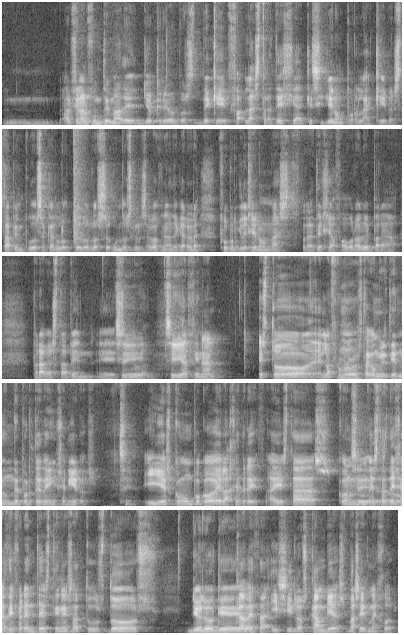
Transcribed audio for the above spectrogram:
mm, al final fue un tema de, yo creo, pues de que la estrategia que siguieron por la que Verstappen pudo sacarlo todos los segundos que le sacó al final de carrera fue porque eligieron una estrategia favorable para, para Verstappen, eh, sin sí, duda. sí, al final esto la Fórmula 1 se está convirtiendo en un deporte de ingenieros. Sí. Y es como un poco el ajedrez. Ahí estás con Sí, estrategias diferentes, tienes a tus dos Yo lo que... cabeza y si los cambias vas a ir mejor.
